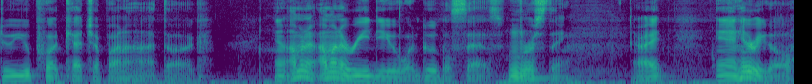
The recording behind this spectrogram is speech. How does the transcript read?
Do you put ketchup on a hot dog? And I'm gonna I'm gonna read you what Google says. First thing, all right. And here we go.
